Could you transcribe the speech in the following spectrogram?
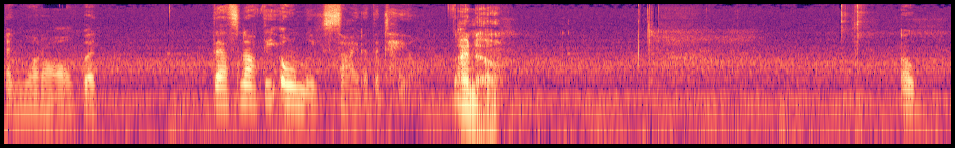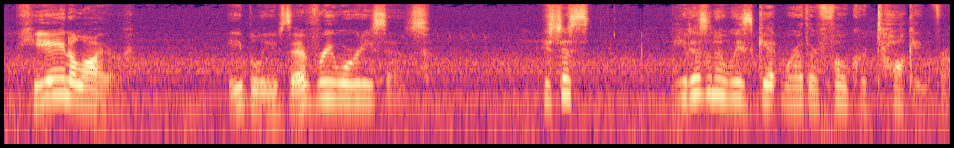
and what all, but that's not the only side of the tale. I know. Oh, he ain't a liar. He believes every word he says. It's just, he doesn't always get where other folk are talking from.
